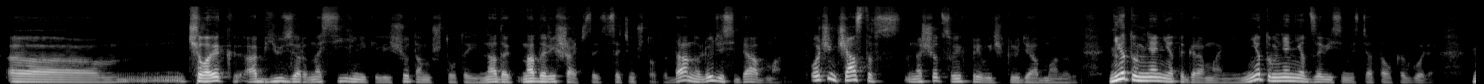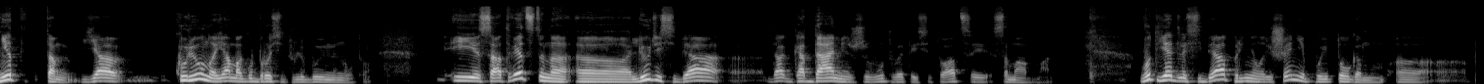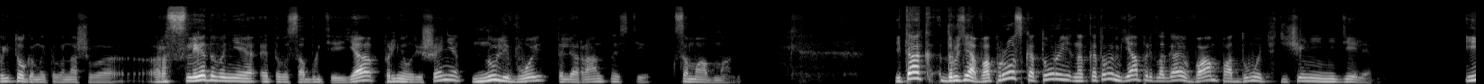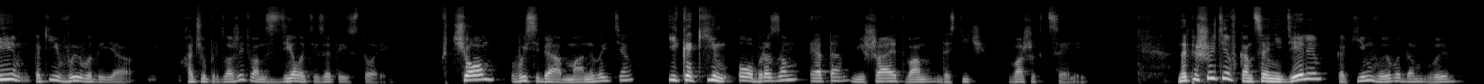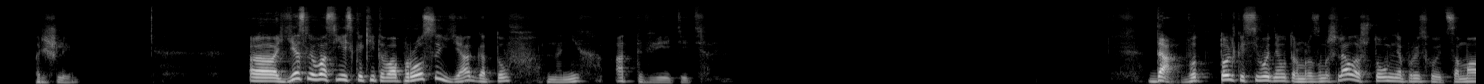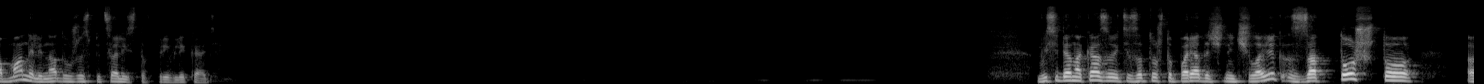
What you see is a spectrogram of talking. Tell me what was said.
эм, человек абьюзер, насильник или еще там что-то, и надо, надо решать с, с этим что-то, да, но люди себя обманывают. Очень часто в, насчет своих привычек люди обманывают. Нет, у меня нет игромании, нет, у меня нет зависимости от алкоголя, нет, там, я курю, но я могу бросить в любую минуту. И, соответственно, э, люди себя да, годами живут в этой ситуации самообмана. Вот я для себя принял решение по итогам, э, по итогам этого нашего расследования, этого события. Я принял решение нулевой толерантности к самообману. Итак, друзья, вопрос, который, над которым я предлагаю вам подумать в течение недели. И какие выводы я хочу предложить вам сделать из этой истории. В чем вы себя обманываете и каким образом это мешает вам достичь ваших целей. Напишите в конце недели, каким выводом вы пришли. А, если у вас есть какие-то вопросы, я готов на них ответить. Да, вот только сегодня утром размышляла, что у меня происходит, самообман или надо уже специалистов привлекать. Вы себя наказываете за то, что порядочный человек, за то, что, э,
